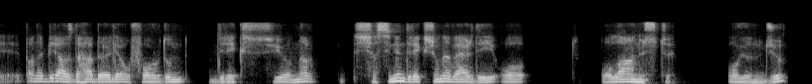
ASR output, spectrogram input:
e, bana biraz daha böyle o Ford'un direksiyona, şasinin direksiyona verdiği o olağanüstü oyuncu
